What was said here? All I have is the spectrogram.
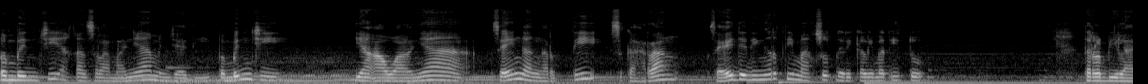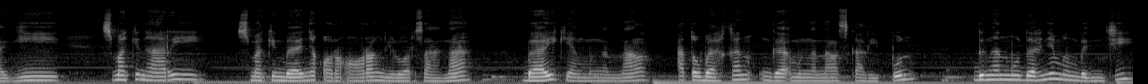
pembenci akan selamanya menjadi pembenci. Yang awalnya saya nggak ngerti, sekarang saya jadi ngerti maksud dari kalimat itu. Terlebih lagi, semakin hari semakin banyak orang-orang di luar sana, baik yang mengenal atau bahkan nggak mengenal sekalipun, dengan mudahnya membenci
